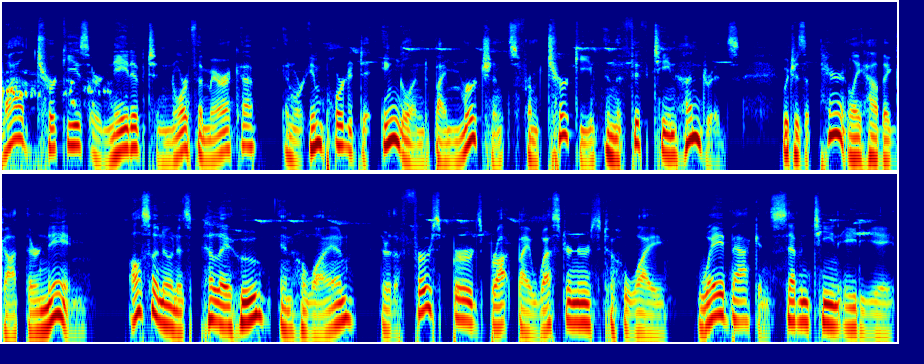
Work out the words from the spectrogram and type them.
Wild turkeys are native to North America and were imported to England by merchants from Turkey in the 1500s which is apparently how they got their name. Also known as pelehu in Hawaiian, they're the first birds brought by Westerners to Hawaii way back in 1788.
